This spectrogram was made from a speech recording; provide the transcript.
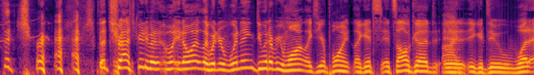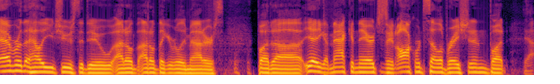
the trash. the trash gritty. But you know what? Like when you're winning, do whatever you want. Like to your point, like it's it's all good. It- you could do whatever the hell you choose to do. I don't I don't think it really matters. But uh, yeah, you got Mac in there. It's just like an awkward celebration, but Yeah.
